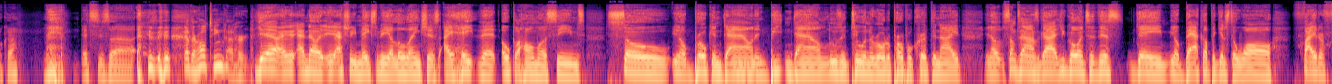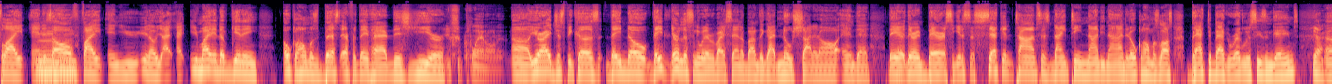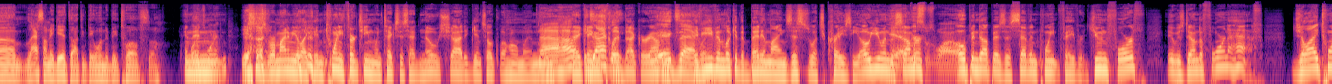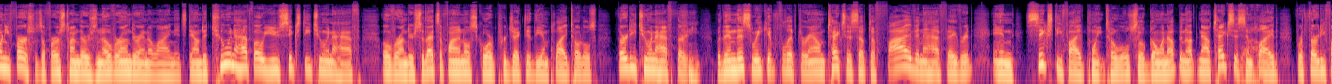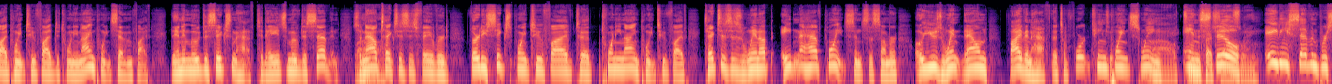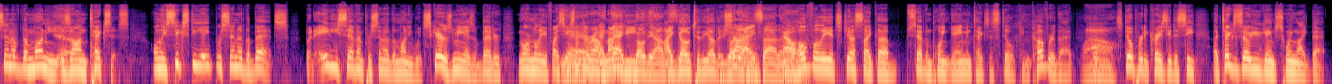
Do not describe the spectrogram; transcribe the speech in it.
Okay, man, that's just uh. Yeah, their whole team got hurt. Yeah, I, I know. It, it actually makes me a little anxious. I hate that Oklahoma seems so, you know, broken down and beaten down, losing two in the row to Purple Kryptonite. You know, sometimes, guys, you go into this game, you know, back up against the wall, fight or flight, and it's all fight. And you, you know, I, I, you might end up getting Oklahoma's best effort they've had this year. You should plan on it. Uh, you're right, just because they know they they're listening to what everybody's saying about them. They got no shot at all, and that they're they're embarrassing it. It's the second time since 1999 that Oklahoma's lost back to back regular season games. Yeah. Um, last time they did it, though, I think they won the Big 12. So And then 2020? this is reminding me like in 2013 when Texas had no shot against Oklahoma, and then Uh-huh, they came exactly. and flipped back around. Exactly. If you even look at the betting lines, this is what's crazy. OU in the Yeah, summer this was wild. opened up as a seven point favorite. June 4th, it was down to four and a half. July 21st was the first time there was an over under and a line. It's down to two and a half OU, 62 and a half over under. So that's the final score projected. The implied totals 32 and a half, 30. but then this week it flipped around. Texas up to five and a half favorite and 65 point total. So going up and up. Now Texas implied for 35.25 to 29.75. Then it moved to six and a half. Today it's moved to seven. So now Texas is favored 36.25 to 29.25. Texas has went up eight and a half points since the summer. OU's went down five and a half. That's a 14 point swing. Wow, and still, swing. 87% of the money is on Texas. Only 68% of the bets. But 87% of the money, which scares me as a better. Normally, if I see Yeah, something around like 90, you go the I go to the other You go the side. other side of now, it. hopefully, it's just like a seven point game, and Texas still can cover that. But Wow. still pretty crazy to see a Texas OU game swing like that.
